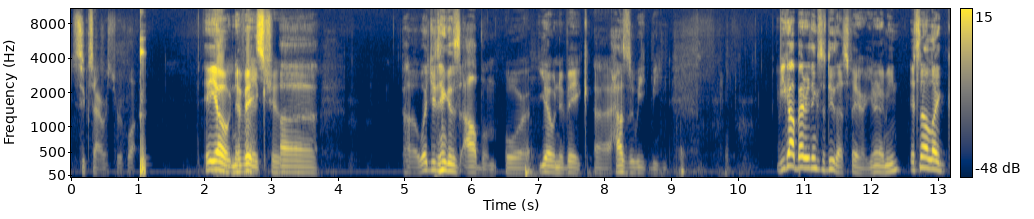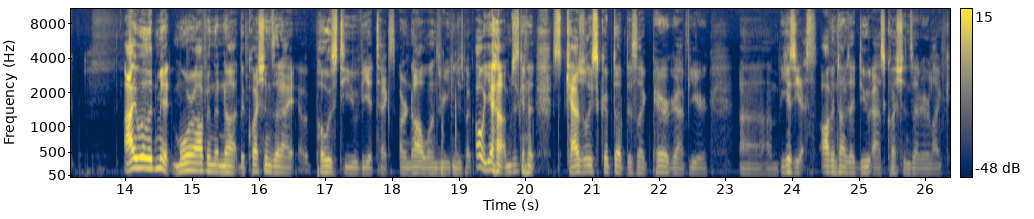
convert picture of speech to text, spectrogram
six hours to reply. Hey yo, Navik, true. uh, uh, what do you think of this album? Or yo, Navik, uh, how's the week been? If you got better things to do, that's fair. You know what I mean? It's not like I will admit, more often than not, the questions that I pose to you via text are not ones where you can just like, oh yeah, I'm just gonna casually script up this like paragraph here, um, because yes, oftentimes I do ask questions that are like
